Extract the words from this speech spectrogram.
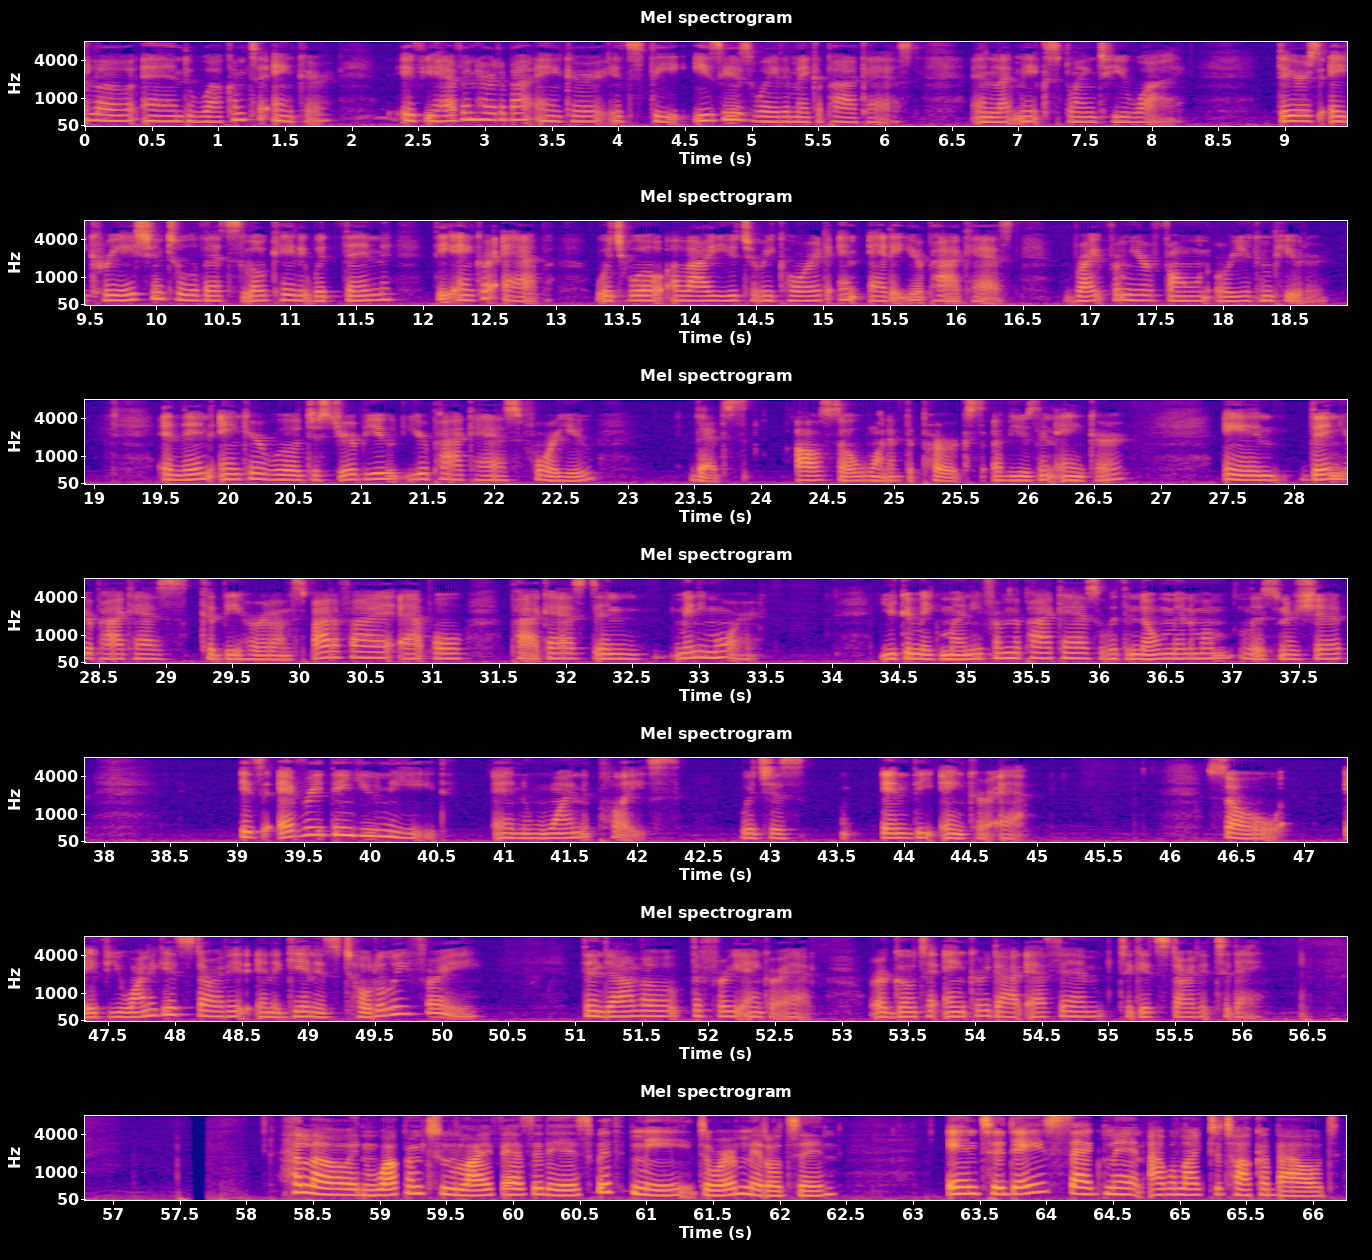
Hello, and welcome to Anchor. If you haven't heard about Anchor, it's the easiest way to make a podcast, and let me explain to you why. There's a creation tool that's located within the Anchor app, which will allow you to record and edit your podcast right from your phone or your computer. And then Anchor will distribute your podcast for you. That's also one of the perks of using Anchor. And then your podcast could be heard on Spotify, Apple Podcast, and many more. You can make money from the podcast with no minimum listenership. It's everything you need in one place, which is in the Anchor app. So, if you want to get started, and again, it's totally free, then download the free Anchor app or go to anchor.fm to get started today. Hello, and welcome to Life as It Is with me, Dora Middleton. In today's segment, I would like to talk about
